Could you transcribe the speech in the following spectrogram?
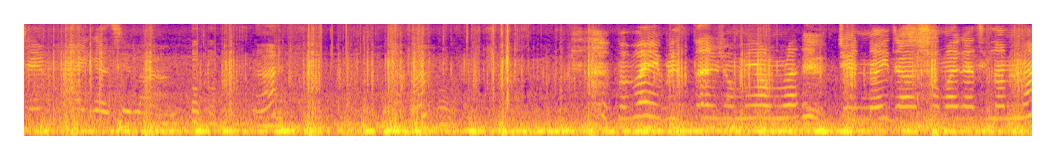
চেন্নাই গেছিলাম হ্যাঁ? বাবা এই বৃষ্টির সময় আমরা চেন্নাই যাওয়ার সময় গেছিলাম না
